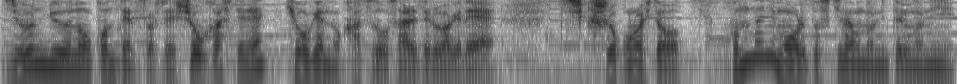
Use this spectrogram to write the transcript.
自分流のコンテンツとして消化してね、表現の活動されてるわけで、畜生この人、こんなにも俺と好きなもの似てるのに、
